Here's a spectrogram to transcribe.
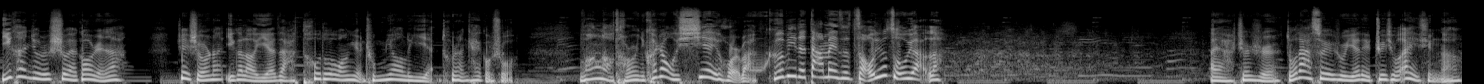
一看就是世外高人啊。这时候呢，一个老爷子啊，偷偷往远处瞄了一眼，突然开口说：“王老头，你快让我歇一会儿吧，隔壁的大妹子早就走远了。”哎呀，真是多大岁数也得追求爱情啊！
